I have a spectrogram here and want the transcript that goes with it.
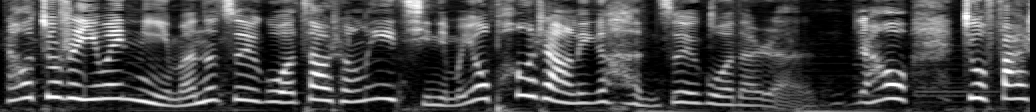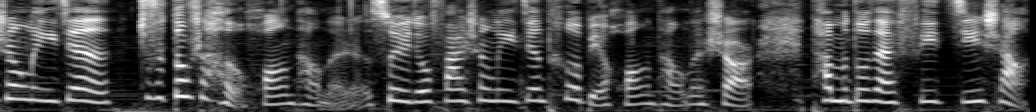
然后就是因为你们的罪过，造成了一起你们又碰上了一个很罪过的人，然后就发生了一件，就是都是很荒唐的人，所以就发生了一件特别荒唐的事儿。他们都在飞机上，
